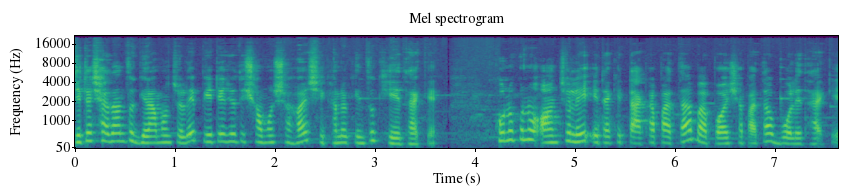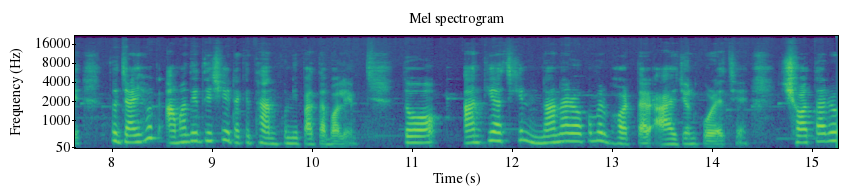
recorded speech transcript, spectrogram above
যেটা সাধারণত গ্রাম অঞ্চলে পেটে যদি সমস্যা হয় সেখানেও কিন্তু খেয়ে থাকে। কোনো কোনো অঞ্চলে এটাকে টাকা পাতা বা পয়সা পাতাও বলে থাকে। তো যাই হোক, আমাদের দেশে এটাকে থানকুনি পাতা বলে। তো আন্টি আজকে নানা রকমের ভর্তার আয়োজন করেছে। সতেরো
